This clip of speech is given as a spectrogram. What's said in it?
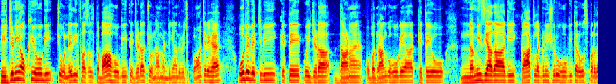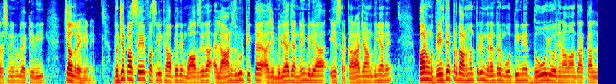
ਬੀਜਣੀ ਔਖੀ ਹੋ ਗਈ, ਝੋਨੇ ਦੀ ਫਸਲ ਤਬਾਹ ਹੋ ਗਈ ਤੇ ਜਿਹੜਾ ਝੋਨਾ ਮੰਡੀਆਂ ਦੇ ਵਿੱਚ ਪਹੁੰਚ ਰਿਹਾ ਹੈ, ਉਹਦੇ ਵਿੱਚ ਵੀ ਕਿਤੇ ਕੋਈ ਜਿਹੜਾ ਦਾਣਾ ਹੈ, ਉਹ ਬਦਰੰਗ ਹੋ ਗਿਆ, ਕਿਤੇ ਉਹ ਨਮੀ ਜ਼ਿਆਦਾ ਆ ਗਈ, ਕਾਟ ਲੱਗਣੀ ਸ਼ੁਰੂ ਹੋ ਗਈ ਤਾਂ ਰੋਸ ਪ੍ਰਦਰਸ਼ਨ ਇਹਨੂੰ ਲੈ ਕੇ ਵੀ ਚੱਲ ਰਹੇ ਨੇ। ਦੂਜੇ ਪਾਸੇ ਫਸਲੀ ਖਰਾਬੇ ਦੇ ਮੁਆਵਜ਼ੇ ਦਾ ਐਲਾਨ ਜ਼ਰੂਰ ਕੀਤਾ ਹੈ, ਅਜੇ ਮਿਲਿਆ ਜਾਂ ਨਹੀਂ ਮਿਲਿਆ, ਇਹ ਸਰਕਾਰਾਂ ਜਾਣਦੀਆਂ ਨੇ। ਪਰ ਹੁਣ ਦੇਸ਼ ਦੇ ਪ੍ਰਧਾਨ ਮੰਤਰੀ ਨਰਿੰਦਰ ਮੋਦੀ ਨੇ ਦੋ ਯੋਜਨਾਵਾਂ ਦਾ ਕੱਲ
